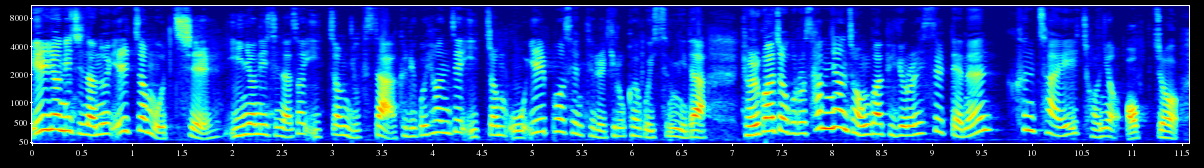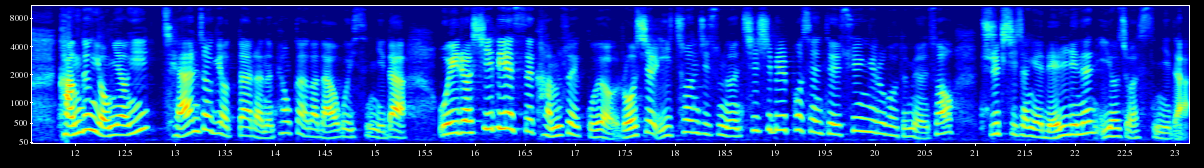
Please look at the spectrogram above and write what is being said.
1년이 지난 후 1.57, 2년이 지나서 2.64, 그리고 현재 2.51%를 기록하고 있습니다. 결과적으로 3년 전과 비교를 했을 때는 큰 차이 전혀 없죠. 강등 영향이 제한적이었다라는 평가가 나오고 있습니다. 오히려 CDS 감소했고요. 러시아 2000 지수는 71%의 수익률을 거두면서 주식시장의 랠리는 이어져 왔습니다.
